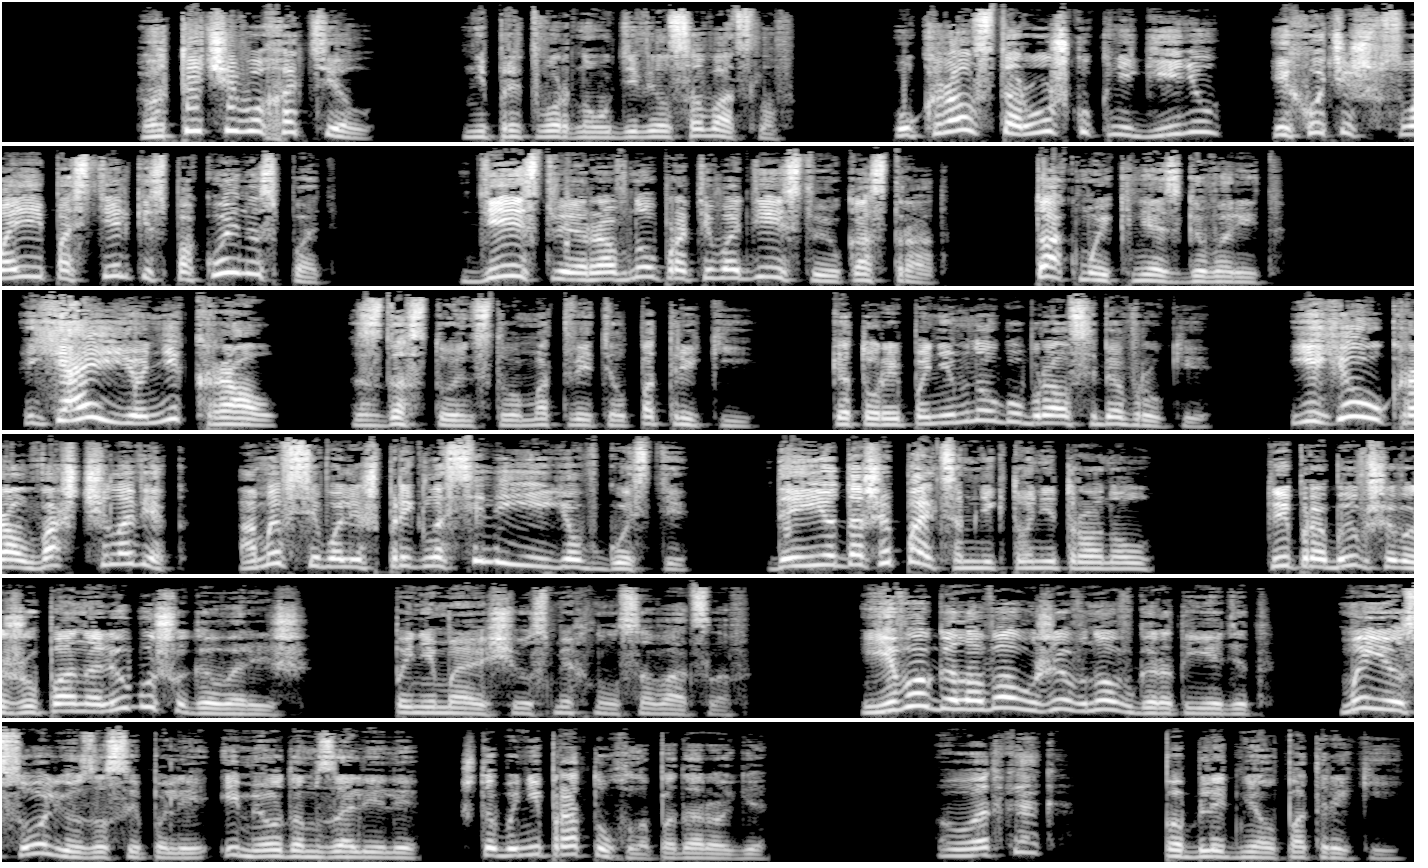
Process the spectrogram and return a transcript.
А ты чего хотел? — непритворно удивился Вацлав. — Украл старушку-княгиню и хочешь в своей постельке спокойно спать? Действие равно противодействию, Кастрат. Так мой князь говорит. — Я ее не крал, — с достоинством ответил Патрикий, который понемногу брал себя в руки. — Ее украл ваш человек, а мы всего лишь пригласили ее в гости. Да ее даже пальцем никто не тронул. — Ты про бывшего жупана Любушу говоришь? — понимающе усмехнулся Вацлав. — Его голова уже в Новгород едет. Мы ее солью засыпали и медом залили, чтобы не протухло по дороге. — Вот как? — побледнел Патрикий.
